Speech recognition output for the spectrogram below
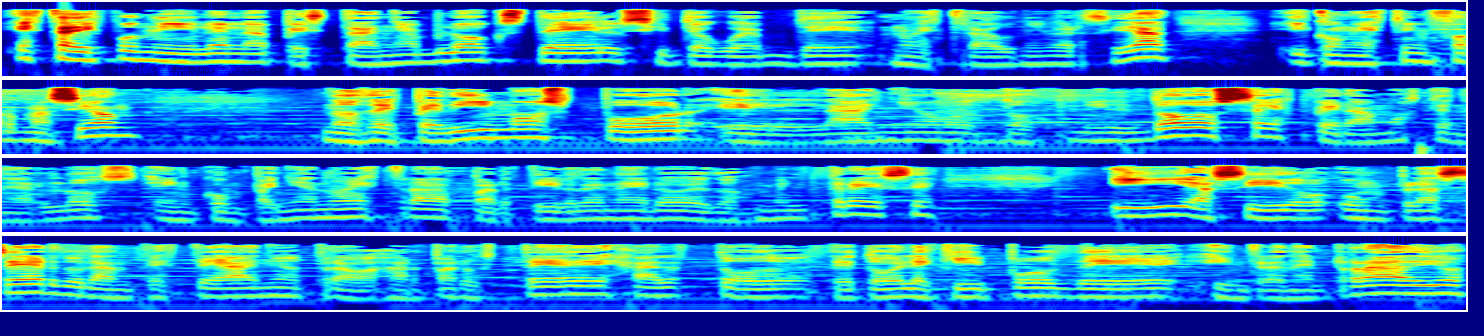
está disponible en la pestaña blogs del sitio web de nuestra universidad. Y con esta información nos despedimos por el año 2012, esperamos tenerlos en compañía nuestra a partir de enero de 2013 y ha sido un placer durante este año trabajar para ustedes, todo, de todo el equipo de Intranet Radio,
